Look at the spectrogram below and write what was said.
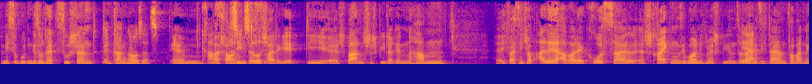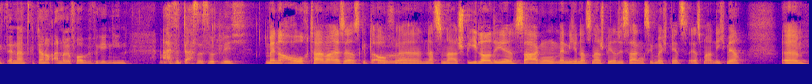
nicht so guten Gesundheitszustand. Im Krankenhaus jetzt. Ähm, Krass. mal schauen, Zieht's wie das durch. weitergeht. Die äh, spanischen Spielerinnen haben, äh, ich weiß nicht, ob alle, aber der Großteil äh, streiken. Sie wollen nicht mehr spielen, solange Ja. sich da im Verband nichts ändert. Es gibt ja noch andere Vorwürfe gegen ihn. Also das ist wirklich Männer auch teilweise. Es gibt auch Mhm. äh, Nationalspieler, die sagen, männliche Nationalspieler, die sagen, sie möchten jetzt erstmal nicht mehr ähm,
